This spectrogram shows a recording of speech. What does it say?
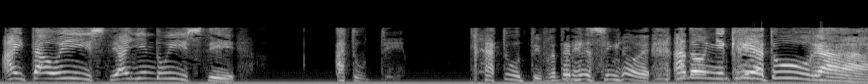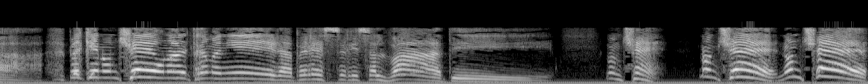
ai taoisti, agli induisti, a tutti. A tutti, fratelli del Signore, ad ogni creatura, perché non c'è un'altra maniera per essere salvati. Non c'è. Non c'è, non c'è,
